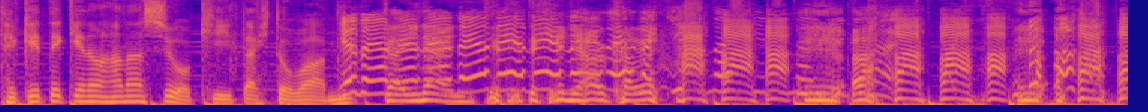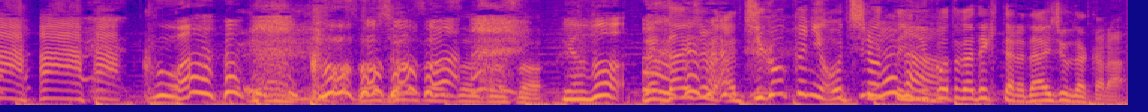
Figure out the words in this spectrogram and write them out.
テケテケの話を聞いた人は3やだやだ日以内にテケテケに会うから。怖っそう怖そうそうそうそう。やば。大丈夫。あ地獄に落ちろっていうことができたら大丈夫だから。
